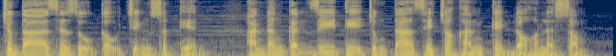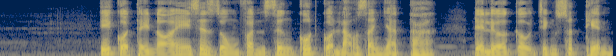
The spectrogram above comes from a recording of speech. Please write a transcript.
Chúng ta sẽ dụ cậu chính xuất hiện Hắn đang cần gì thì chúng ta sẽ cho hắn cái đó là xong. Ý của thầy nói sẽ dùng phần xương cốt của lão gia nhà ta để lừa cậu chính xuất hiện.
